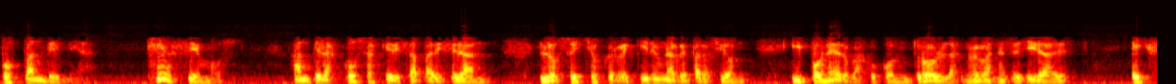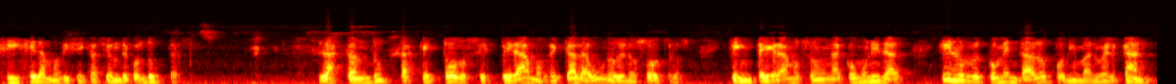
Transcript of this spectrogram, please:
Post pandemia, ¿qué hacemos ante las cosas que desaparecerán, los hechos que requieren una reparación y poner bajo control las nuevas necesidades? Exige la modificación de conductas las conductas que todos esperamos de cada uno de nosotros, que integramos en una comunidad, es lo recomendado por Immanuel Kant,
